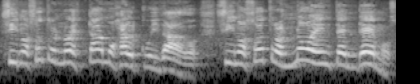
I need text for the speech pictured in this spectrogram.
Si nosotros no estamos al cuidado, si nosotros no entendemos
